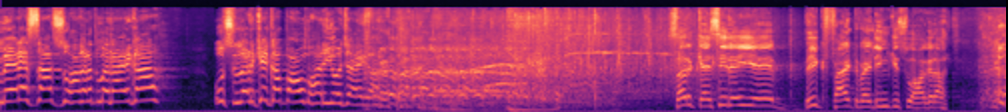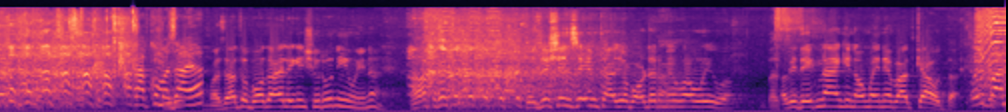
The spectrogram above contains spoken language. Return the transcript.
मेरे साथ सुहागत मनाएगा उस लड़के का पाँव भारी हो जाएगा। सर कैसी रही ये बिग फैट वेडिंग की सुहागरात? आपको मज़ा आया? मज़ा तो बहुत आया लेकिन शुरू नहीं हुई ना। पोजीशन सेम था जो बॉर्डर में हुआ वही हुआ। बस। अभी देखना है कि नौ महीने बाद क्या होता। है वही बात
